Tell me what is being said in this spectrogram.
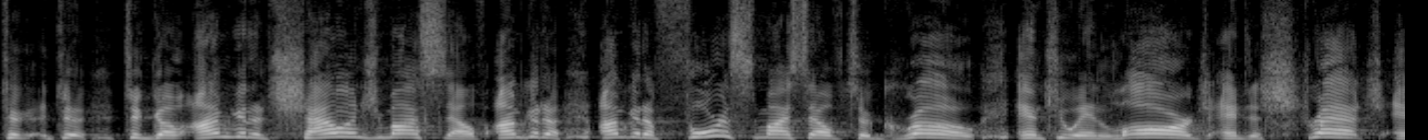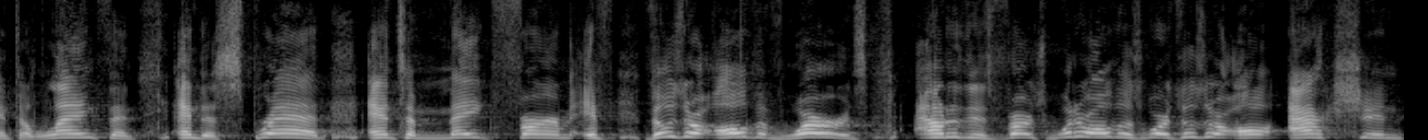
to, to, to go, I'm going to challenge myself. I'm going to I'm going to force myself to grow and to enlarge and to stretch and to lengthen and to spread and to make firm. If those are all the words out of this verse, what are all those words? Those are all action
